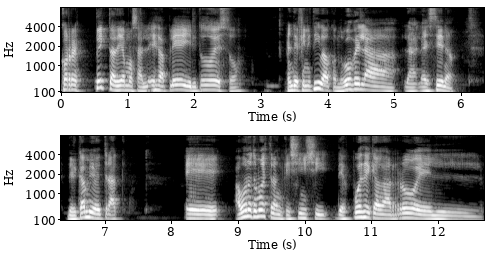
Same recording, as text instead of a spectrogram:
con respecta, digamos, al ESDA Player y todo eso, en definitiva, cuando vos ves la, la- la escena del cambio de track, eh, a vos no te muestran que Shinji, después de que agarró el,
